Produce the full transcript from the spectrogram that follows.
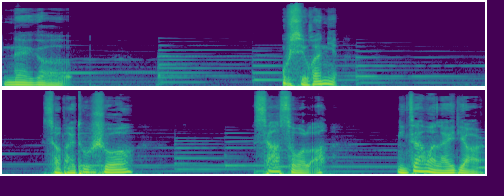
那个，我喜欢你。”小白兔说。吓死我了！你再晚来一点儿，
